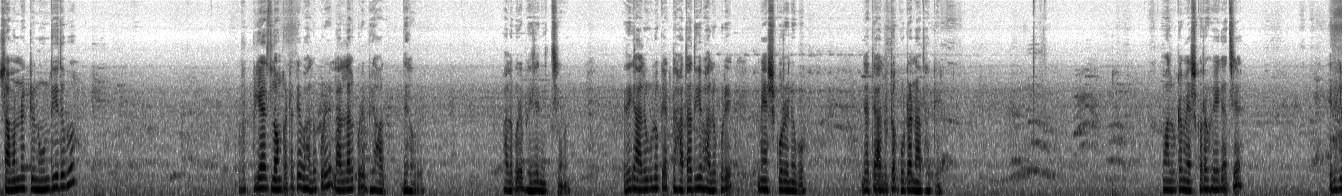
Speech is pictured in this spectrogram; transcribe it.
সামান্য একটু নুন দিয়ে দেবো। এবার পেঁয়াজ লঙ্কাটাকে ভালো করে লাল লাল করে ভাজতে হবে। ভালো করে ভেজে নিচ্ছি আমি। এদিকে আলুগুলোকে একটা হাতা দিয়ে ভালো করে ম্যাশ করে নেব, যাতে আলুটা গোটা না থাকে। আলুটা ম্যাশ করা হয়ে গেছে। এদিকে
